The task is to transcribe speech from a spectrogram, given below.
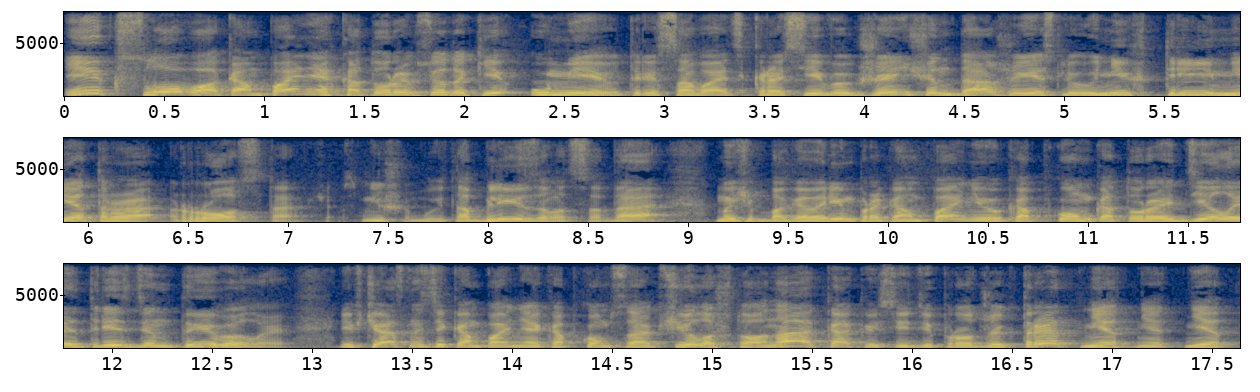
И, к слову, о компаниях, которые все-таки умеют рисовать красивых женщин, даже если у них 3 метра роста. Сейчас Миша будет облизываться, да? Мы поговорим про компанию Capcom, которая делает Resident Evil. И, в частности, компания Capcom сообщила, что она, как и CD Projekt Red, нет, нет, нет,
